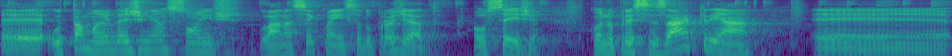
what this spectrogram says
é, o tamanho das dimensões lá na sequência do projeto. Ou seja, quando eu precisar criar é,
